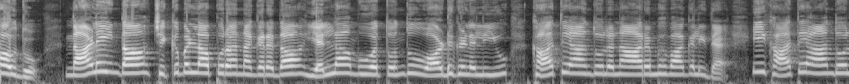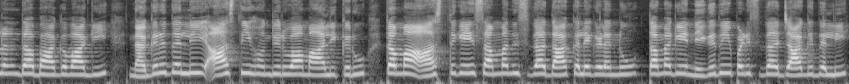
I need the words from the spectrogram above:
ಹೌದು ನಾಳೆಯಿಂದ ಚಿಕ್ಕಬಳ್ಳಾಪುರ ನಗರದ ಎಲ್ಲ ಮೂವತ್ತೊಂದು ವಾರ್ಡ್ಗಳಲ್ಲಿಯೂ ಖಾತೆ ಆಂದೋಲನ ಆರಂಭವಾಗಲಿದೆ. ಈ ಖಾತೆ ಆಂದೋಲನದ ಭಾಗವಾಗಿ ನಗರದಲ್ಲಿ ಆಸ್ತಿ ಹೊಂದಿರುವ ಮಾಲೀಕರು ತಮ್ಮ ಆಸ್ತಿಗೆ ಸಂಬಂಧಿಸಿದ ದಾಖಲೆಗಳನ್ನು ತಮಗೆ ನಿಗದಿಪಡಿಸಿದ ಜಾಗದಲ್ಲಿ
